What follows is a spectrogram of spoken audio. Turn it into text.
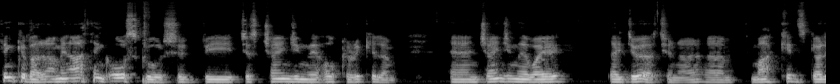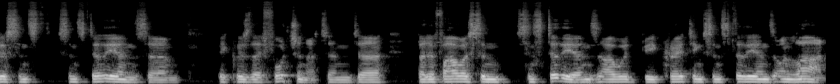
think about it. I mean, I think all schools should be just changing their whole curriculum and changing their way they do it. You know, um, my kids go to St. Um, because they're fortunate, and uh, but if I was St. Stithians, I would be creating St. Online,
